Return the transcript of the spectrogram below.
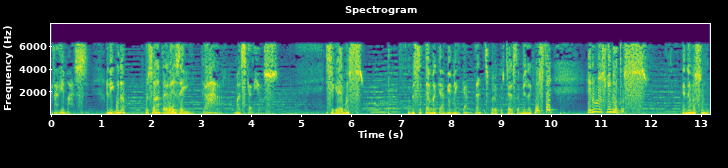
a nadie más. A ninguna persona te debes de hincar más que a Dios. Y seguiremos con este tema que a mí me encanta, espero que a ustedes también les guste, en unos minutos. Tenemos un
